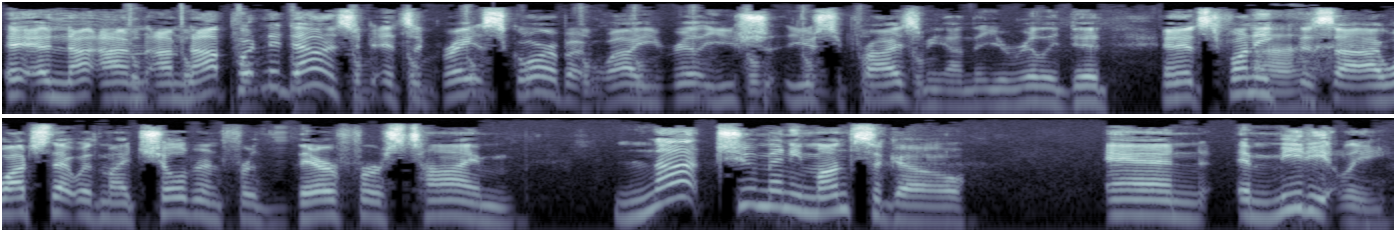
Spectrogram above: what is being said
And not, I'm I'm not putting it down. It's a, it's a great score, but wow, you really you you surprised me on that. You really did. And it's funny because uh, I watched that with my children for their first time, not too many months ago, and immediately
